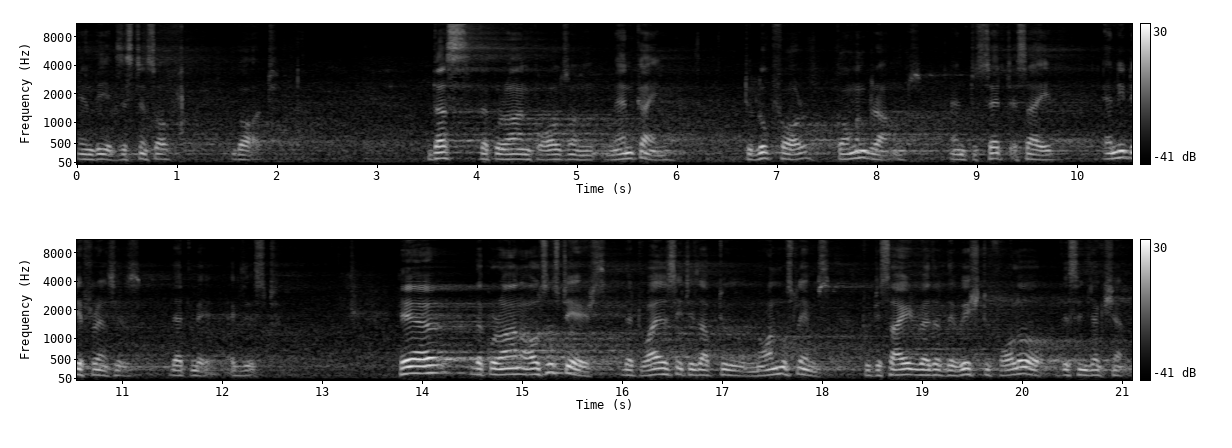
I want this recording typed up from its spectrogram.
in the existence of God. Thus, the Quran calls on mankind to look for common grounds and to set aside any differences that may exist. Here, the Quran also states that whilst it is up to non Muslims to decide whether they wish to follow this injunction,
